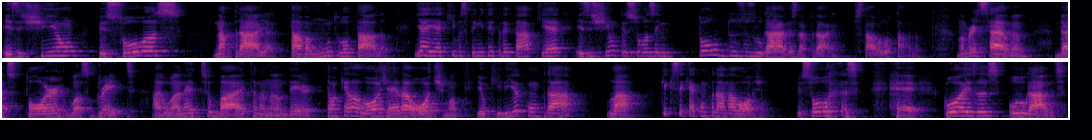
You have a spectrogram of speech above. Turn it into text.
Existiam pessoas na praia, estava muito lotada. E aí aqui você tem que interpretar que é, existiam pessoas em todos os lugares na praia. Estava lotada. Number seven, that store was great. I wanted to buy tananan there. Então aquela loja era ótima. Eu queria comprar lá. O que, que você quer comprar na loja? Pessoas, é, coisas ou lugares?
